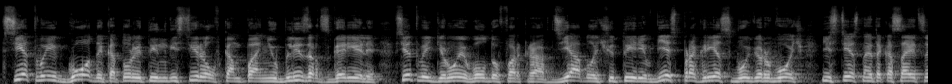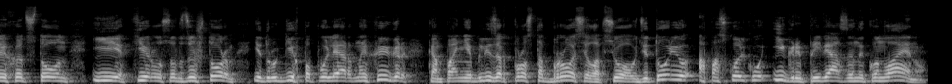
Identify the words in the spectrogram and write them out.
все твои годы, которые ты инвестировал в компанию Blizzard, сгорели. Все твои герои World of Warcraft, Diablo 4, весь прогресс в Overwatch. Естественно, это касается и Headstone, и Heroes of the Storm, и других популярных игр. Компания Blizzard просто бросила всю аудиторию, а поскольку игры привязаны к онлайну,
